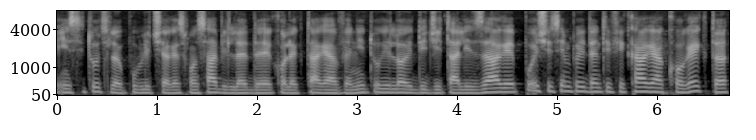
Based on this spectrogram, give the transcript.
instituțiilor publice responsabile de colectarea veniturilor, digitalizare, pur și simplu identificarea corectă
